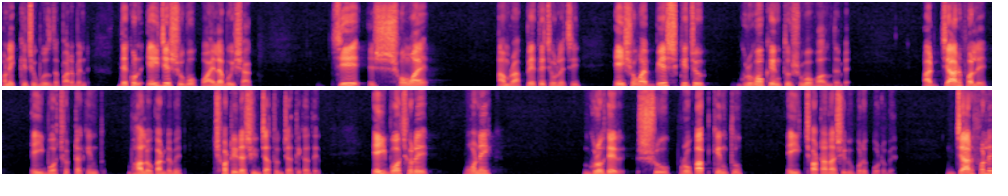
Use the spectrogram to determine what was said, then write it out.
অনেক কিছু বুঝতে পারবেন। দেখুন, এই যে শুভ পয়লা বৈশাখ, যে সময় আমরা পেতে চলেছি, এই সময় বেশ কিছু গ্রহ কিন্তু শুভ ফল দেবে। আর যার ফলে এই বছরটা কিন্তু ভালো কাটবে ছটি রাশির জাতক জাতিকাদের। এই বছরে অনেক গ্রহের সুপ্রভাব কিন্তু এই ছটা রাশির উপরে পড়বে, যার ফলে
